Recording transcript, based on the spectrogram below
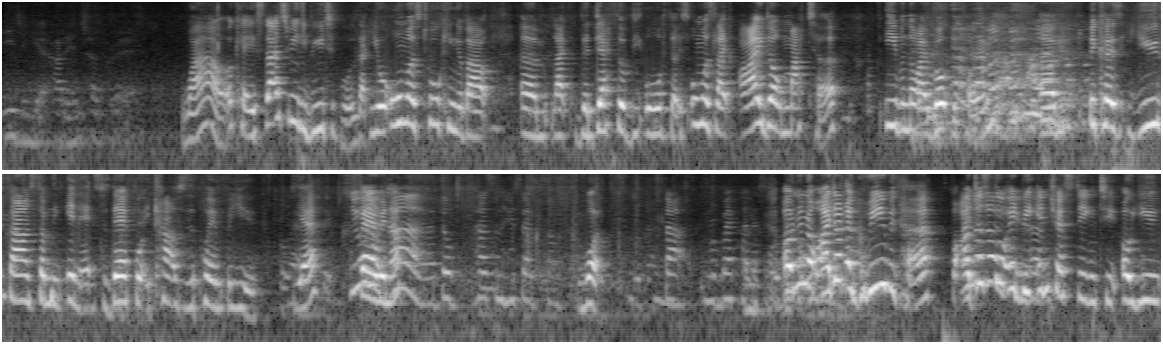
reading it, how to interpret it. Wow. Okay, so that's really beautiful. That you're almost talking about um, like the death of the author. It's almost like I don't matter, even though I wrote the poem, um, because you found something in it. So therefore, it counts as a poem for you. Yeah. You Fair were enough. Her, the person who said something. What? That Rebecca. Oh no no, I don't agree with her, but Oh, I just no, thought it'd be you, interesting to. Oh, you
